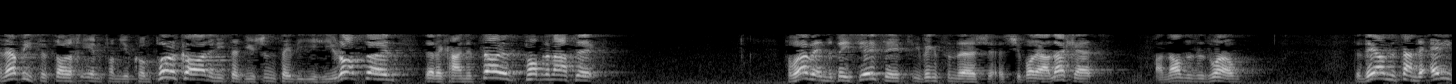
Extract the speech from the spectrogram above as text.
And therefore he says Sorach in from Yukum Purkon, and he says you shouldn't say the Yehirotzon, that a kind of is problematic. However, in the Beis Yosef, he brings from the Shibbolei HaLeket, and others as well, so they understand that any,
